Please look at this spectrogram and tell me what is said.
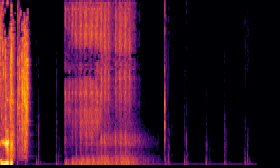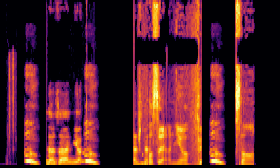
You lasagna. Lasagna. Lasagna. Song.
